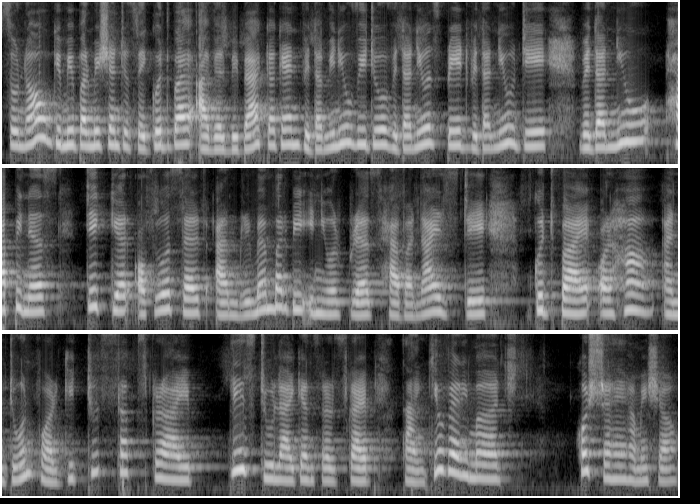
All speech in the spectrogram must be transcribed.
So now give me permission to say goodbye. I will be back again with a new video, with a new spirit, with a new day, with a new happiness. Take care of yourself and remember be in your prayers. Have a nice day. Goodbye or ha and don't forget to subscribe. Please do like and subscribe. Thank you very much. खुश रहें हमेशा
